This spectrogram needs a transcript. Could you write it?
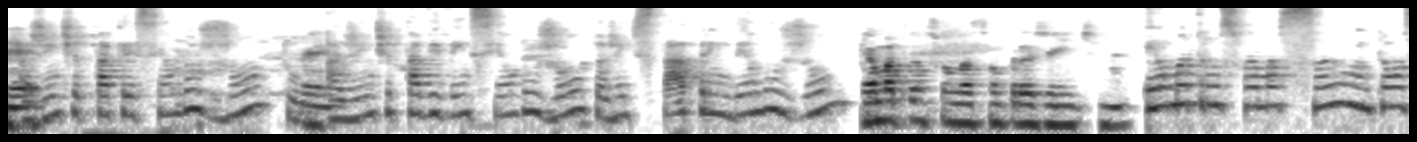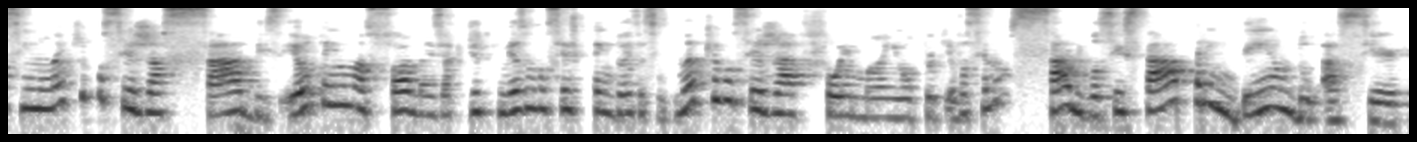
É. A gente está crescendo junto, é. a gente está vivenciando junto, a gente está aprendendo junto. É uma transformação para a gente, né? É uma transformação. Então, assim, não é que você já sabe. Eu tenho uma só, mas eu acredito que mesmo vocês que têm dois, assim, não é porque você já foi mãe ou porque você não sabe, você está aprendendo a ser.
